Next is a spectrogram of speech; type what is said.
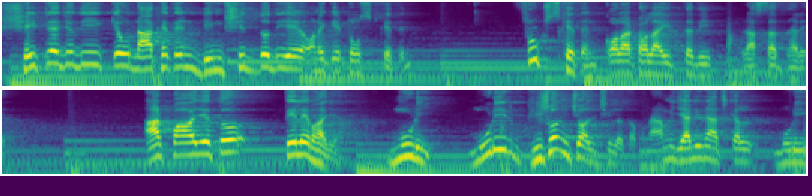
সেইটা যদি কেউ না খেতেন, ডিম সিদ্ধ দিয়ে অনেকে টোস্ট খেতেন, ফ্রুটস খেতেন, কলা, টলা ইত্যাদি রাস্তার ধারে। আর পাওয়া যেত তেলে ভাজা, মুড়ি। মুড়ির ভীষণ চল ছিল তখন। আমি জানি না আজকাল মুড়ি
